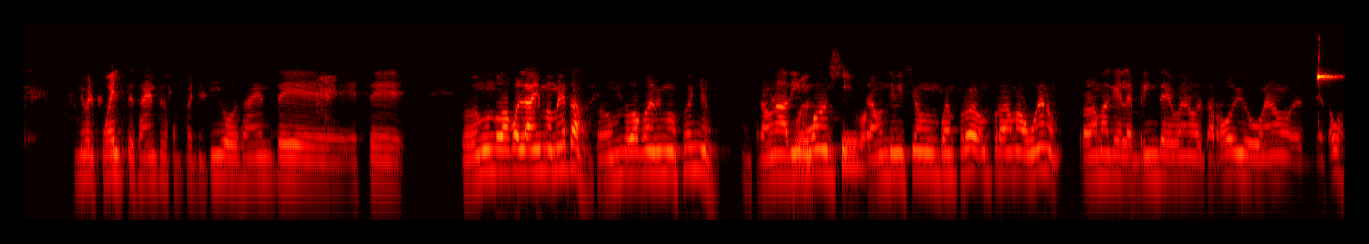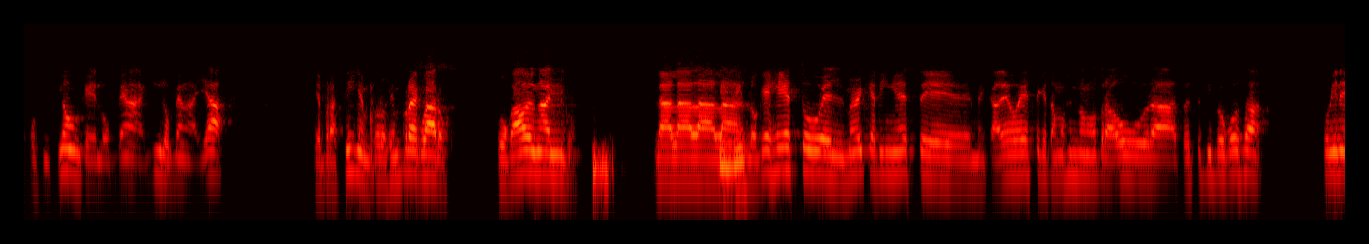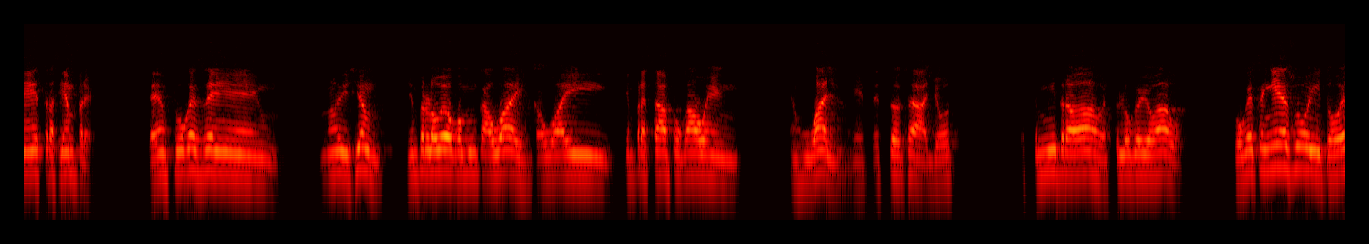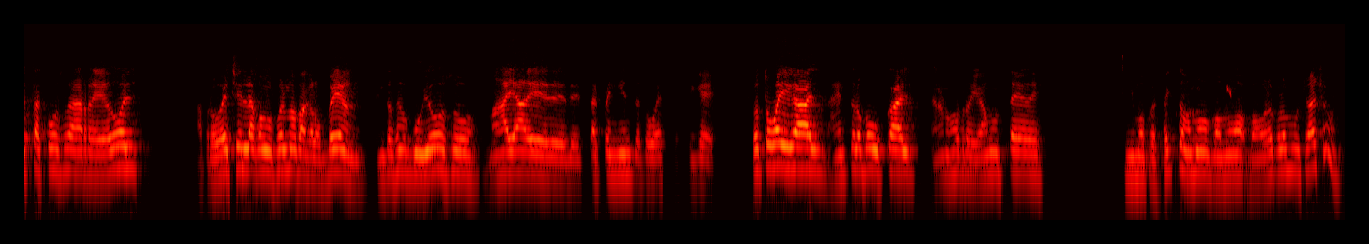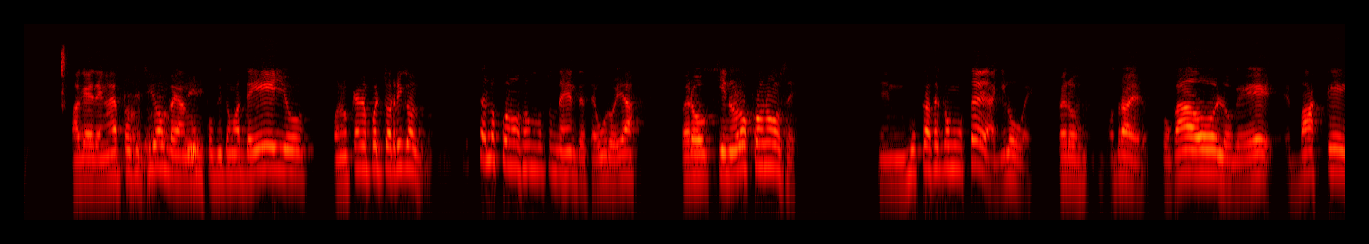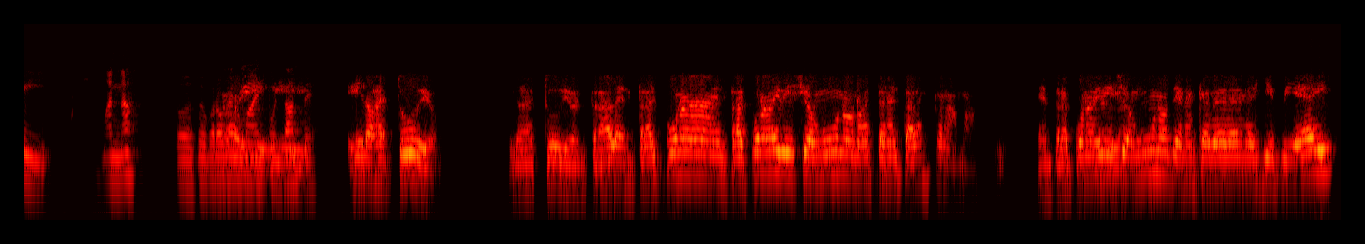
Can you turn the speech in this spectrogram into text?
un nivel fuerte, esa gente competitivo, esa gente, este, todo el mundo va con la misma meta, todo el mundo va con el mismo sueño, entrar a una D1, Bueno, sí, entrar a una división, un buen pro- un programa bueno, un programa que les brinde bueno desarrollo, bueno de, de todo, exposición, que los vean aquí, los vean allá, que practiquen, pero siempre claro, enfocado en algo. La, la, la, la. Lo que es esto, el marketing este, el mercadeo este que estamos haciendo en otra obra, todo este tipo de cosas, eso viene extra siempre. Ustedes enfóquense en una división. Siempre lo veo como un kawaii. Kawaii siempre está enfocado en, en jugar. Esto, o sea, yo, este es mi trabajo, esto es lo que yo hago. Enfóquense en eso y todas estas cosas alrededor, aprovechenla como forma para que los vean, siéntanse orgullosos, más allá de, estar pendiente de todo esto. Así que todo esto va a llegar, la gente lo va a buscar, ahora nosotros llegamos a ustedes. Dijimos, perfecto, vamos, vamos, vamos a hablar con los muchachos, para que tengan exposición, vean un poquito más de ellos, conozcan a Puerto Rico, ustedes los conocen un montón de gente, seguro ya, pero quien no los conoce, quien busca ser como ustedes, aquí lo ve. Pero otra vez, enfocado en lo que es el básquet y más nada. Todo eso creo que es lo más importante. Y, y los estudios, los estudios, entrar, entrar por una, entrar por una división 1 no es tener talento nada más. Entrar por una división 1 tienes que ver en el GPA,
